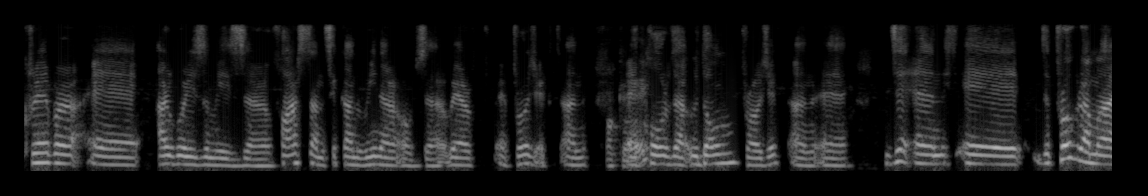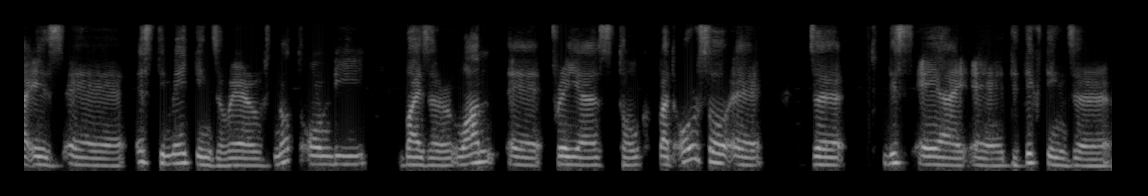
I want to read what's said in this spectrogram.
clever uh, algorithm is uh, first and second winner of the uh, project and okay. called the Udon project and the, and the programmer is estimating the werewolf not only by the one player's talk, but also the this AI uh, detecting the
